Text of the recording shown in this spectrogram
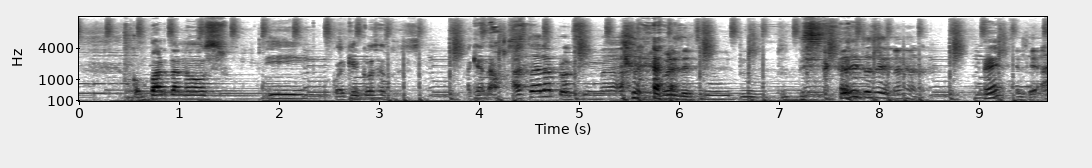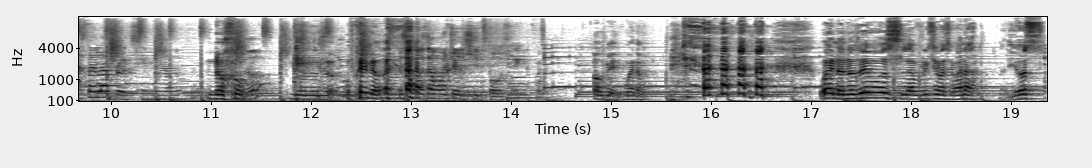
compártanos. Y cualquier cosa, pues aquí andamos. Hasta la próxima. Pones el tu, tu, tu. ¿Has visto ese meme o no? ¿Eh? El de hasta la próxima. No. ¿No? No, no, no. Bueno, Eso me gusta mucho el shitposting. ok, bueno. bueno, nos vemos la próxima semana. Adiós.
